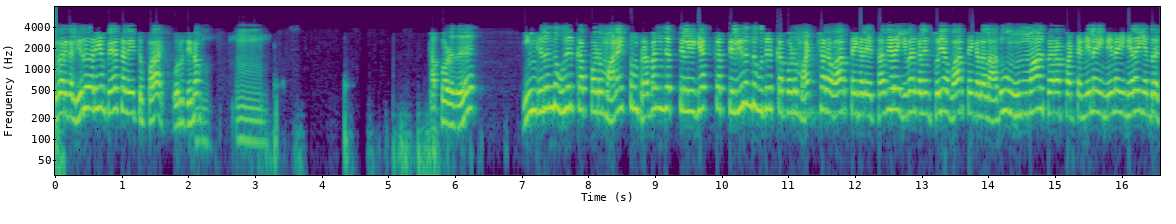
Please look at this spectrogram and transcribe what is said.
இவர்கள் இருவரையும் பேச வைத்து பார் ஒரு தினம். அப்பொழுது இங்கிருந்து உதிர்க்கப்படும் அனைத்தும் பிரபஞ்சத்தில் இயக்கத்தில் இருந்து உதிர்க்கப்படும் அட்சர வார்த்தைகளே தவிர இவர்களின் சுய வார்த்தைகள் அல்ல அதுவும் உம்மால் பெறப்பட்ட நிலை நிலை நிலை என்று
